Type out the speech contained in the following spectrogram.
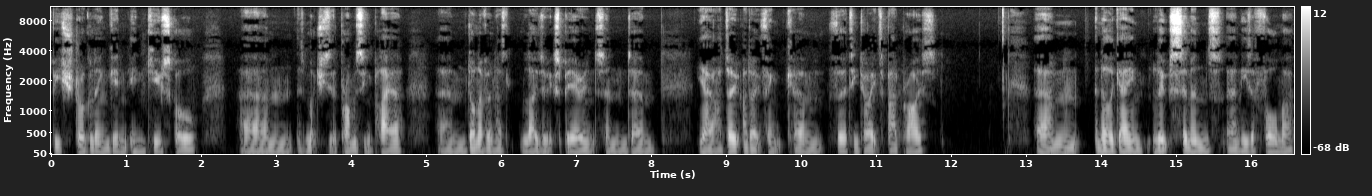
be struggling in, in Q School. Um, as much as he's a promising player, um, Donovan has loads of experience, and um, yeah, I don't I don't think um, thirteen to eight is a bad price. Um, another game, Luke Simmonds. Um, he's a former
